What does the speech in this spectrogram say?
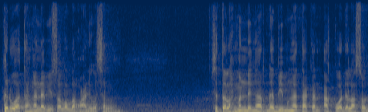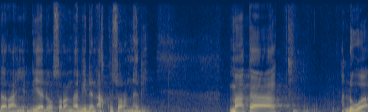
kedua tangan Nabi sallallahu alaihi wasallam. Setelah mendengar Nabi mengatakan aku adalah saudaranya, dia adalah seorang nabi dan aku seorang nabi. Maka dua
